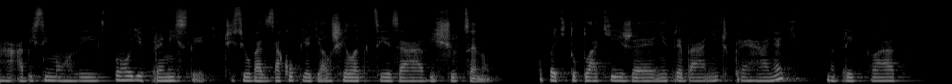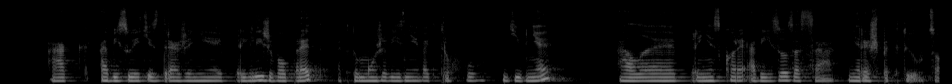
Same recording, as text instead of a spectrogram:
a aby si mohli v pohode premyslieť, či si u vás zakúpia ďalšie lekcie za vyššiu cenu. Opäť tu platí, že netreba nič preháňať. Napríklad ak avizujete zdraženie príliš vopred, tak to môže vyznievať trochu divne, ale pri neskore avízo zasa nerešpektujúco.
